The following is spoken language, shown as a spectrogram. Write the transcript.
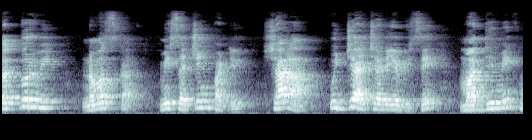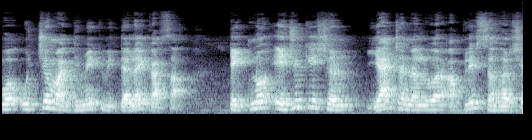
तत्पूर्वी नमस्कार. मी सचिन पाटील शाळा पूज्य आचार्य भिसे माध्यमिक व उच्च माध्यमिक विद्यालय कासा. टेक्नो एज्युकेशन या चॅनलवर आपले सहर्ष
